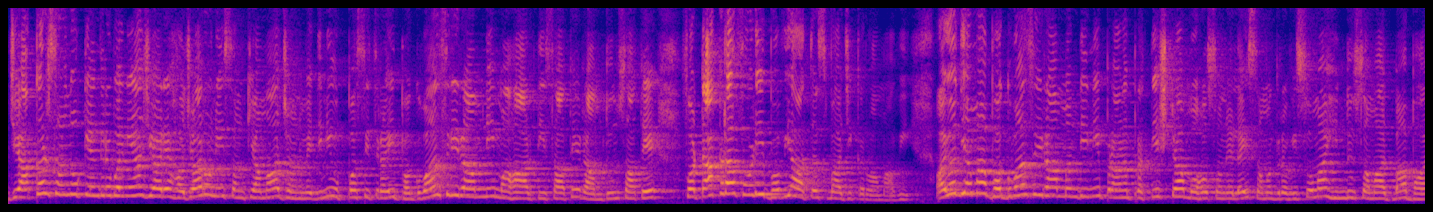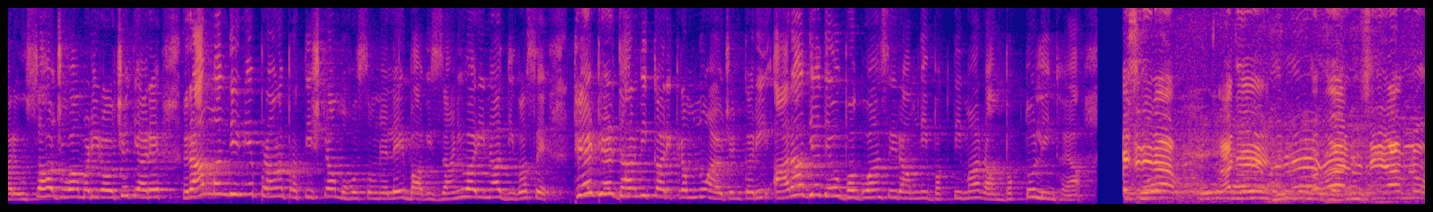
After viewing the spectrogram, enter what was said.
જે આકર્ષણનું કેન્દ્ર બન્યા જ્યારે હજારોની સંખ્યામાં જન્મેદિની ઉપસ્થિત રહી, ભગવાન શ્રી રામની મહાઆરતી સાથે, રામધૂન સાથે ફટાકડા ફોડી ભવ્ય આતશબાજી કરવામાં આવી. અયોધ્યામાં ભગવાન શ્રી રામ મંદિરની પ્રાણ પ્રતિષ્ઠા મહોત્સવને લઈ સમગ્ર વિશ્વમાં હિન્દુ સમાજમાં ભારે ઉત્સાહ જોવા મળી રહ્યો છે ત્યારે રામ મંદિરની પ્રાણ પ્રતિષ્ઠા મહોત્સવને લઈ બાવીસ જાન્યુઆરીના દિવસે ઠેર ઠેર ધાર્મિક કાર્યક્રમનું આયોજન કરી આરાધ્ય દેવ ભગવાન શ્રી રામની ભક્તિમાં રામ ભક્તો લીન થયા. શ્રી રામ. આજે ભગવાન શ્રી રામનું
